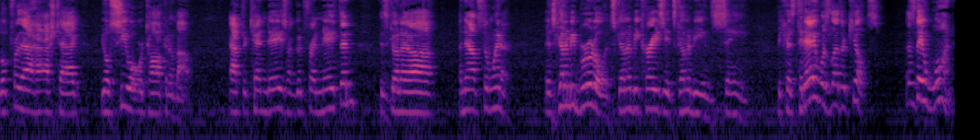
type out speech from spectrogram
Look for that hashtag. You'll see what we're talking about. After 10 days, my good friend Nathan is going to uh, announce the winner. It's going to be brutal. It's going to be crazy. It's going to be insane. Because today was leather kilts. That's day one.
